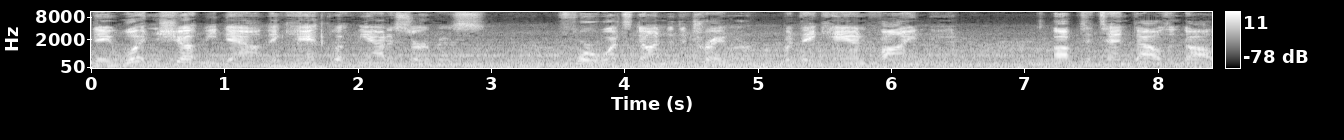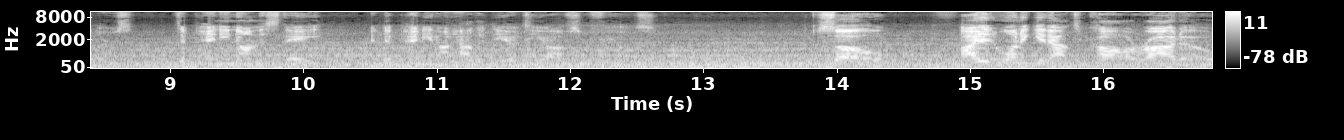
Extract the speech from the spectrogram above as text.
they wouldn't shut me down. They can't put me out of service for what's done to the trailer, but they can fine me up to $10,000 depending on the state and depending on how the DOT officer feels. So, I didn't want to get out to Colorado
